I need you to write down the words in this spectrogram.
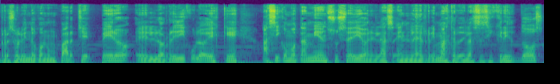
resolviendo con un parche, pero eh, lo ridículo es que, así como también sucedió en el, en el remaster de Assassin's Creed 2,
